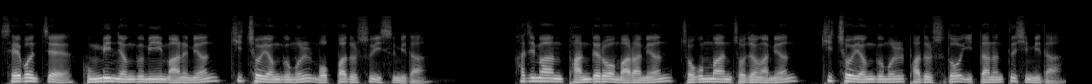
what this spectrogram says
세 번째, 국민연금이 많으면 기초연금을 못 받을 수 있습니다. 하지만 반대로 말하면 조금만 조정하면 기초연금을 받을 수도 있다는 뜻입니다.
